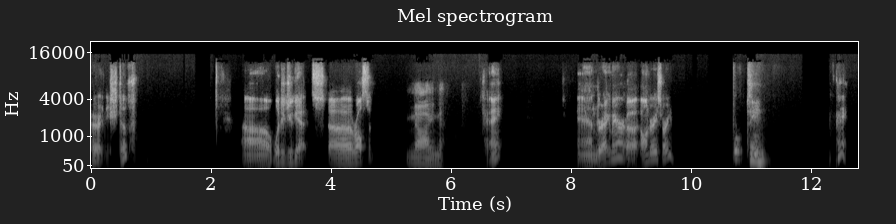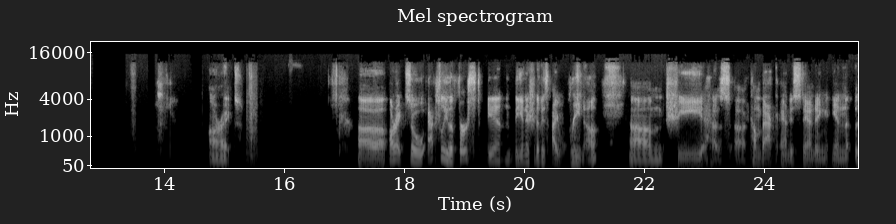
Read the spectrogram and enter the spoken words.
her initiative. Uh, what did you get, uh, Ralston? Nine. Okay. And Dragomir, uh, Andre, sorry. 14. Okay. All right. Uh, all right. So actually, the first in the initiative is Ireena. Um, she has uh, come back and is standing in the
